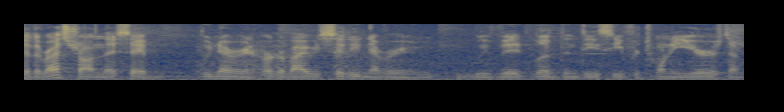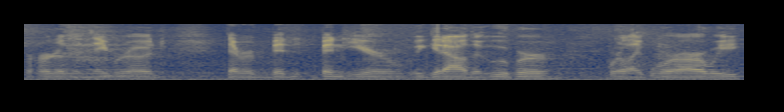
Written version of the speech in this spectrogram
to the restaurant and they say, "We've never even heard of Ivy City. Never even we've lived in DC for 20 years. Never heard of the neighborhood. Never been been here. We get out of the Uber. We're like, where are we?"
